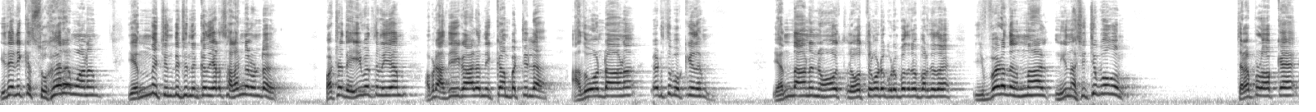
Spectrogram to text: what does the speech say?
ഇതെനിക്ക് സുഖകരമാണ് എന്ന് ചിന്തിച്ച് നിൽക്കുന്ന ചില സ്ഥലങ്ങളുണ്ട്. പക്ഷെ ദൈവത്തിനറിയാം അവിടെ അധികകാലം നിൽക്കാൻ പറ്റില്ല. അതുകൊണ്ടാണ് എടുത്തു പൊക്കിയത്. എന്താണ് നോ ലോത്തിനോട് കുടുംബത്തിനോട് പറഞ്ഞത്? ഇവിടെ നിന്നാൽ നീ നശിച്ചു പോകും. ചിലപ്പോഴൊക്കെ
